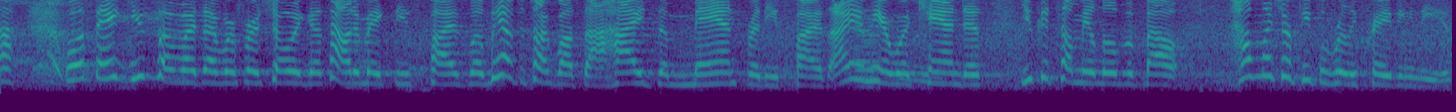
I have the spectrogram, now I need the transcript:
well, thank you so much, Edward, for showing us how to make these pies. But we have to talk about the high demand for these pies. I am here with Candace. You could tell me a little bit about how much are people really craving these?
